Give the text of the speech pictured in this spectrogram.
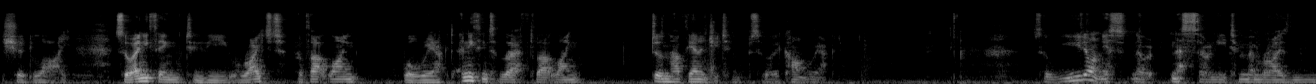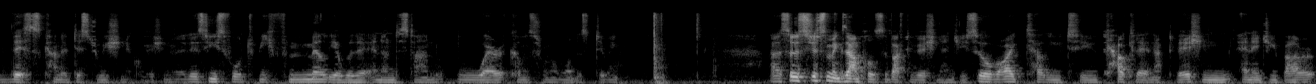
should lie. So anything to the right of that line will react. Anything to the left of that line doesn't have the energy to, so it can't react. So you don't necessarily need to memorize this kind of distribution equation. It is useful to be familiar with it and understand where it comes from and what it's doing. Uh, so it's just some examples of activation energy. So if I tell you to calculate an activation energy bar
